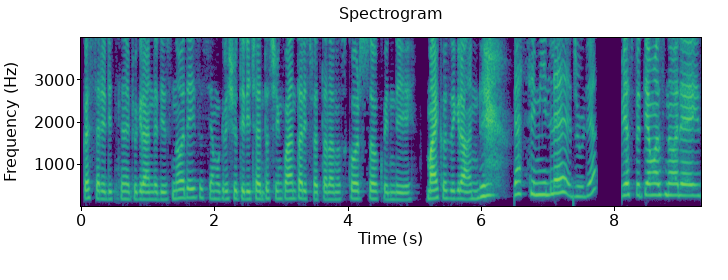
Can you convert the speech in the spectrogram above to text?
Questa è l'edizione più grande di Snow Days, siamo cresciuti di 150 rispetto all'anno scorso, quindi mai così grandi. Grazie mille Giulia. Vi aspettiamo a Snow Days!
